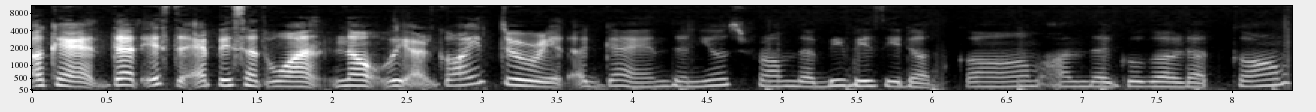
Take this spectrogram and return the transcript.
Okay, that is the episode one. Now we are going to read again the news from the BBC.com on the Google.com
